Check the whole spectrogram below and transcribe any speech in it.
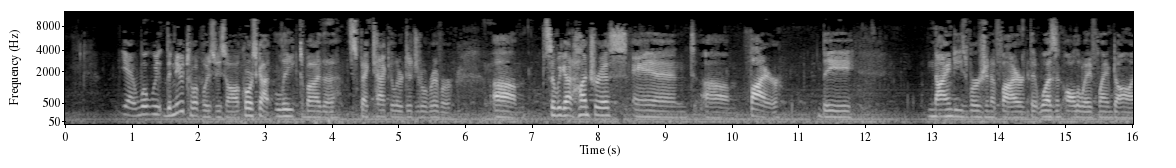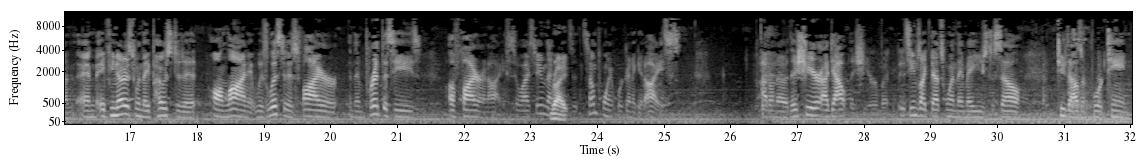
Yeah, well, we, the new toy toys we saw, of course, got leaked by the spectacular Digital River. Um, so we got Huntress and um, Fire, the '90s version of Fire that wasn't all the way flamed on. And if you notice when they posted it online, it was listed as Fire and then parentheses of Fire and Ice. So I assume that Right. means at some point we're going to get Ice. I don't know this year. I doubt this year, but it seems like that's when they may use to sell 2014.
